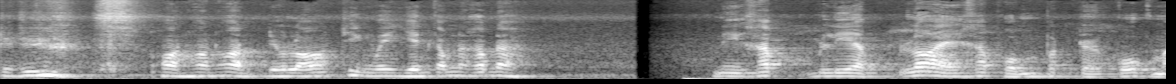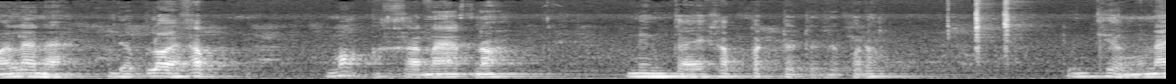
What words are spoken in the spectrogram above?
ดื้อๆห่อนห่อนห่อนเดี๋ยวรอทิ้งไว้เย็นกันนะครับนะนี่ครับเรียบร้อยครับ ผมปัดเตอร์โกกมาแล้วนะเรียบร้อยครับเหมาะขนาดเนาะหนึ่งไก่ครับปัดเตอร์ๆพอแล้วถึงเขียงใน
